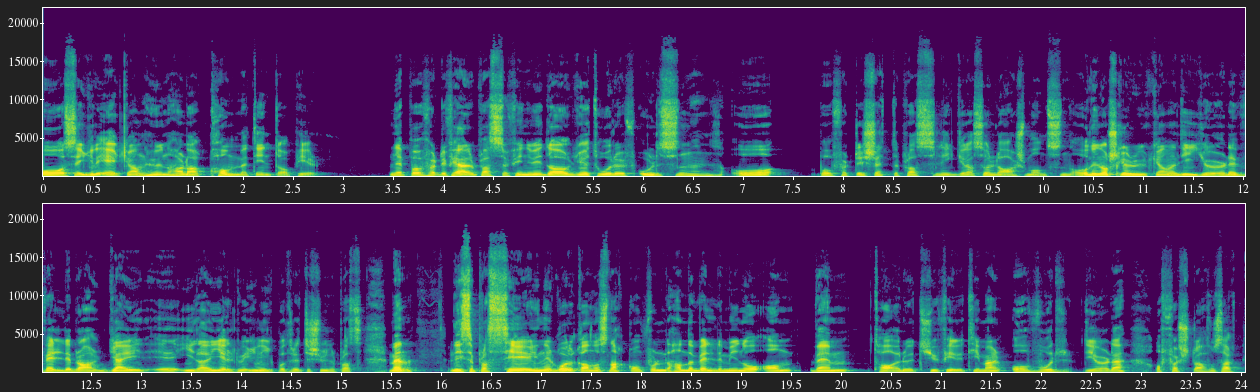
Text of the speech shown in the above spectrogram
Og Sigrid Ekan hun har da kommet inn til au. Nede på 44.-plass så finner vi i Dag Torulf Olsen, og på 46.-plass ligger altså Lars Monsen. Og de norske rookiene de gjør det veldig bra. Geir eh, Ida Hjeltvik ligger på 37.-plass. Men disse plasseringene går ikke an å snakke om, for det handler veldig mye nå om hvem tar ut 24-timeren, og hvor de gjør det. Og først da, som sagt,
